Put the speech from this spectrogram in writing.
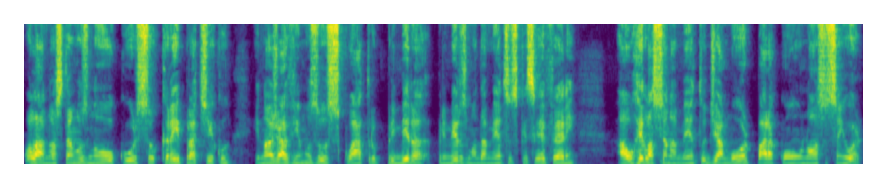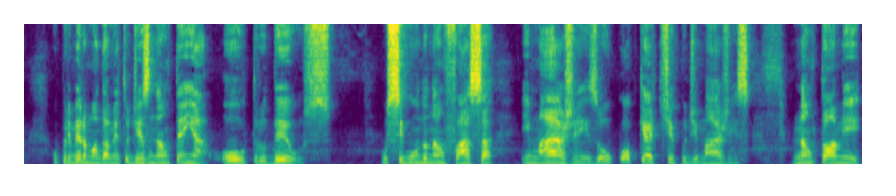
Olá, nós estamos no curso Creio e Pratico e nós já vimos os quatro primeira, primeiros mandamentos que se referem ao relacionamento de amor para com o nosso Senhor. O primeiro mandamento diz: não tenha outro Deus. O segundo, não faça imagens ou qualquer tipo de imagens. Não tome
